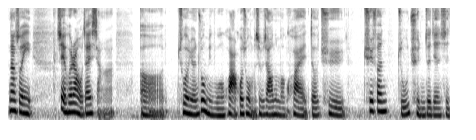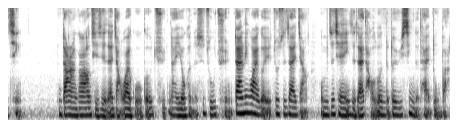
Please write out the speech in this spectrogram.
那所以这也会让我在想啊，呃，除了原住民文化，或是我们是不是要那么快的去区分族群这件事情？当然，刚刚其实也在讲外国歌曲，那也有可能是族群。但另外一个，也就是在讲我们之前一直在讨论的对于性的态度吧。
